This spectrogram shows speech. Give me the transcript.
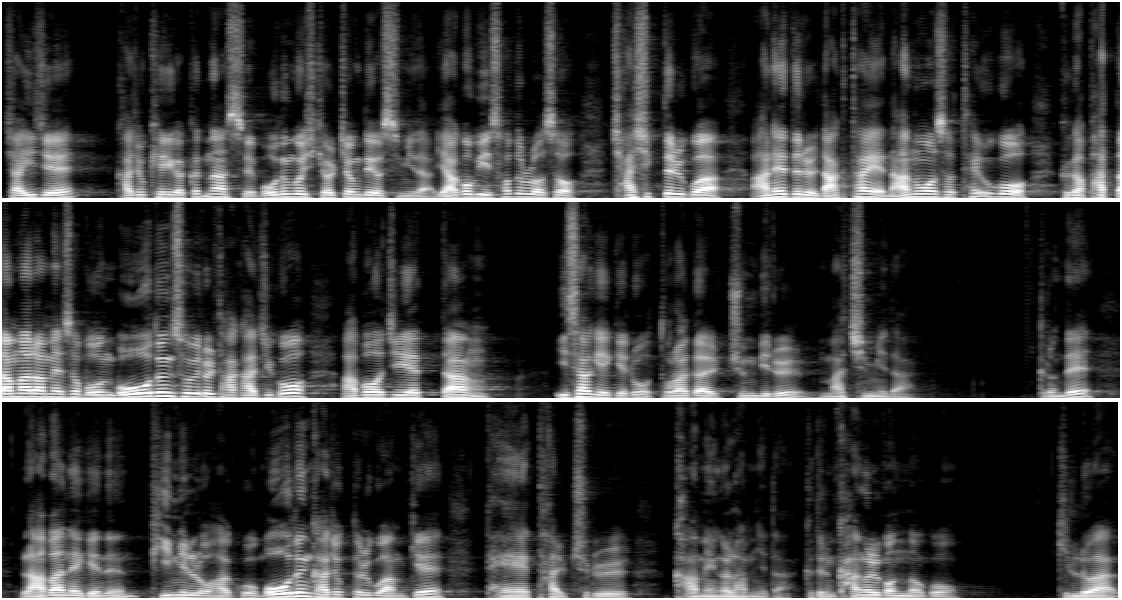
자, 이제 가족 회의가 끝났어요. 모든 것이 결정되었습니다. 야곱이 서둘러서 자식들과 아내들을 낙타에 나누어서 태우고 그가 바다마람에서 모은 모든 소유를 다 가지고 아버지의 땅 이삭에게로 돌아갈 준비를 마칩니다. 그런데 라반에게는 비밀로 하고 모든 가족들과 함께 대탈출을 감행을 합니다. 그들은 강을 건너고 길르아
